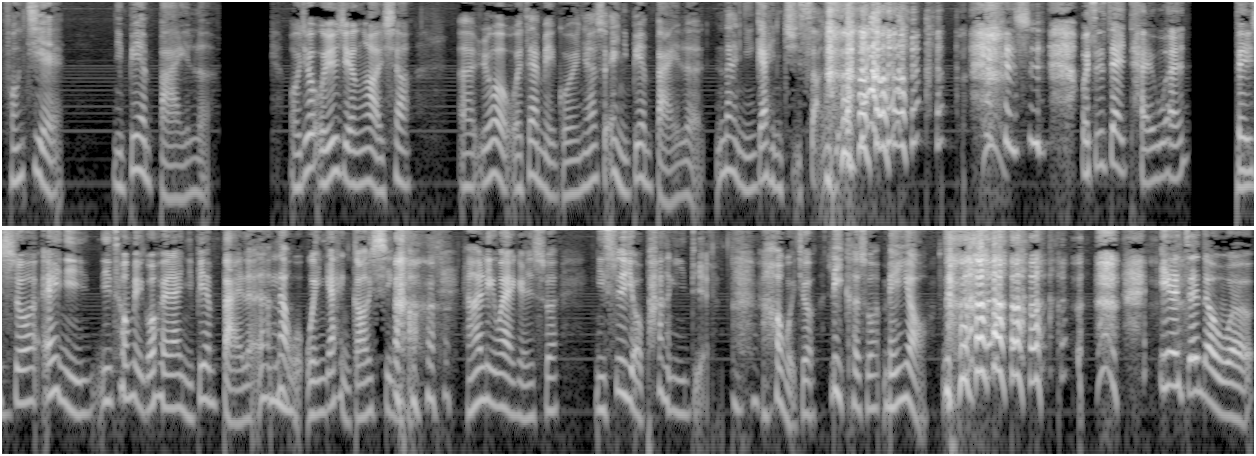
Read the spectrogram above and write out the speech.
冯姐，你变白了。”我就我就觉得很好笑。呃，如果我在美国，人家说：“哎，你变白了”，那你应该很沮丧的。可是我是在台湾被说：“哎，你你从美国回来，你变白了。”那我我应该很高兴哈。然后另外一个人说：“你是是有胖一点？”然后我就立刻说：“没有。” 因为真的，我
